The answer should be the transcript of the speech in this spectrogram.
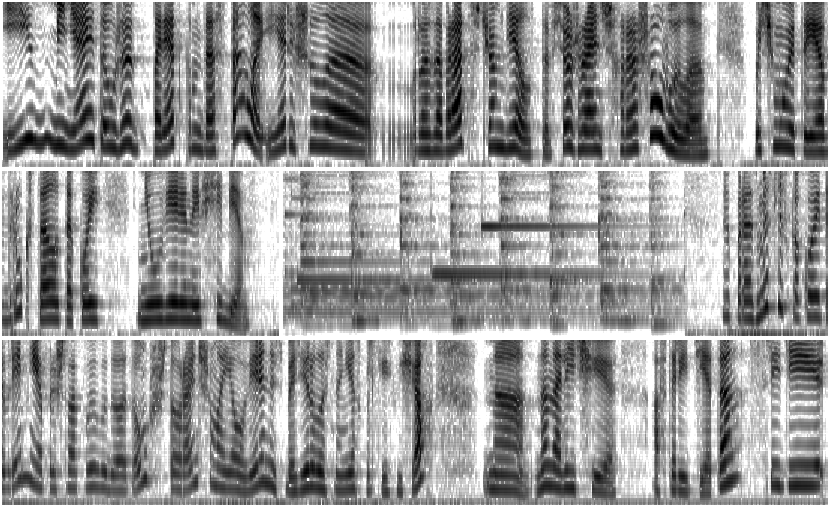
И меня это уже порядком достало, и я решила разобраться, в чем дело-то. Все же раньше хорошо было. Почему это я вдруг стала такой неуверенной в себе. Ну и поразмыслив какое-то время, я пришла к выводу о том, что раньше моя уверенность базировалась на нескольких вещах, на, на наличии авторитета среди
